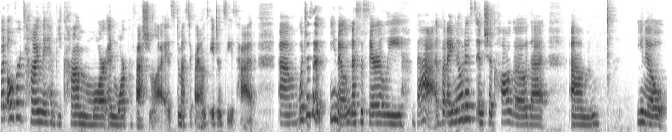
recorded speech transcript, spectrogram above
but over time, they had become more and more professionalized. Domestic violence agencies had, um, which isn't, you know, necessarily bad. But I noticed in Chicago that, um, you know,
